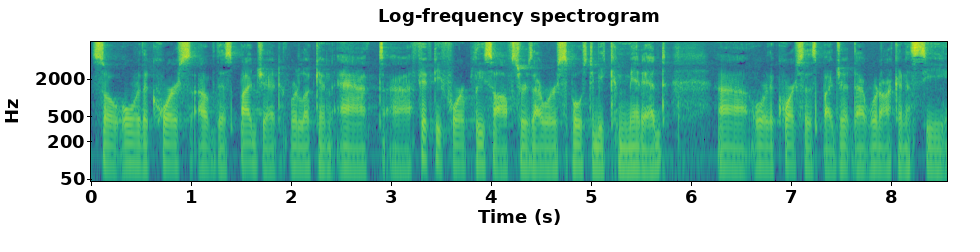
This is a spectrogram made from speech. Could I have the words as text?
So over the course of this budget, we're looking at uh, 54 police officers that were supposed to be committed uh, over the course of this budget that we're not going to see.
